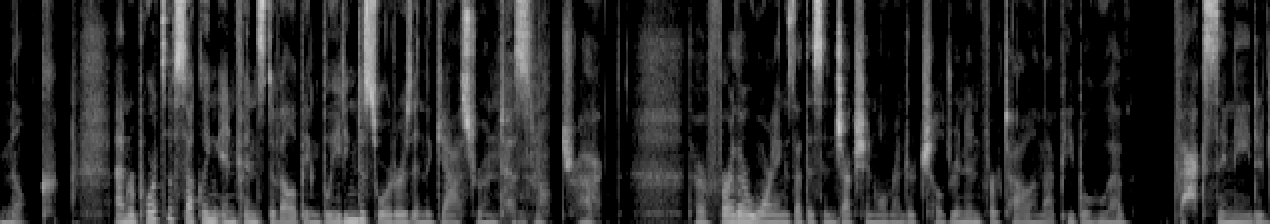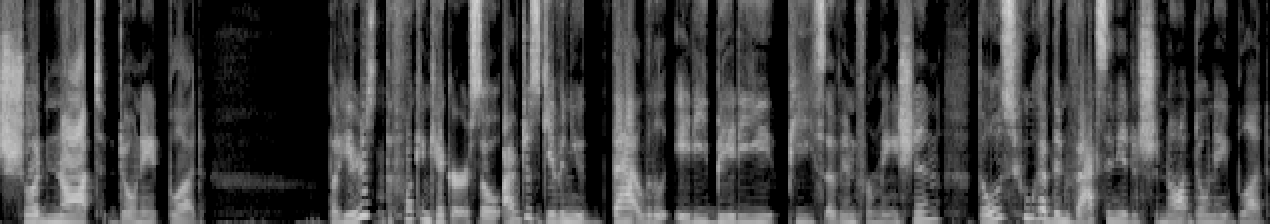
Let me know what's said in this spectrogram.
milk, and reports of suckling infants developing bleeding disorders in the gastrointestinal tract. There are further warnings that this injection will render children infertile and that people who have vaccinated should not donate blood. But here's the fucking kicker. So I've just given you that little itty bitty piece of information. Those who have been vaccinated should not donate blood.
